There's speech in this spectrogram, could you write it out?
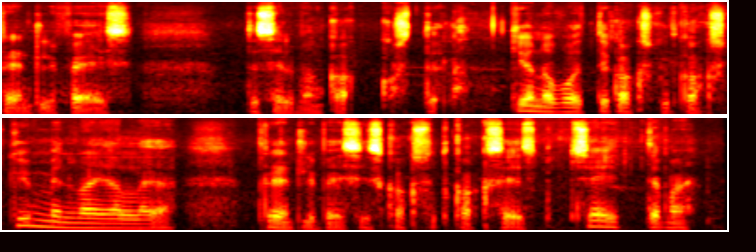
Friendly Face otti selvän kakkostila. Kiono voitti 22.10 ajalla ja Friendly Face siis 22.77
